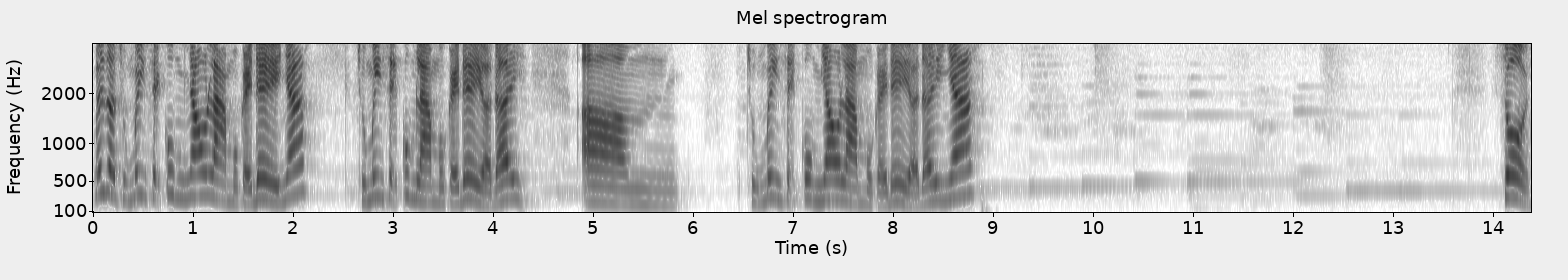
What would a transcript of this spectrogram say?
Bây giờ chúng mình sẽ cùng nhau làm một cái đề nhá. Chúng mình sẽ cùng làm một cái đề ở đây. À, Chúng mình sẽ cùng nhau làm một cái đề ở đây nhá. Rồi,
